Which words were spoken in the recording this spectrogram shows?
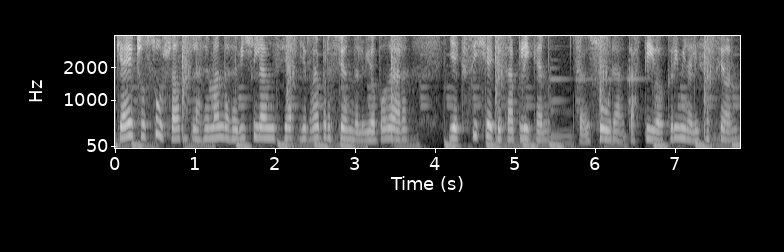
que ha hecho suyas las demandas de vigilancia y represión del biopoder y exige que se apliquen censura, castigo, criminalización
